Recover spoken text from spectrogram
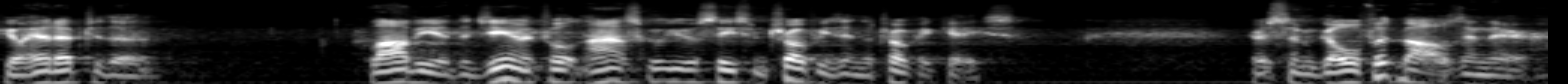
If you'll head up to the lobby of the gym at Fulton High School, you'll see some trophies in the trophy case. There's some gold footballs in there,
